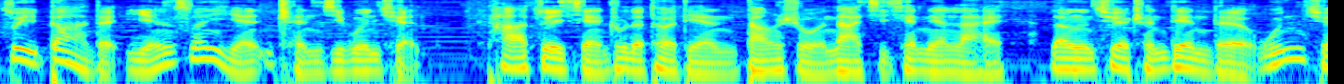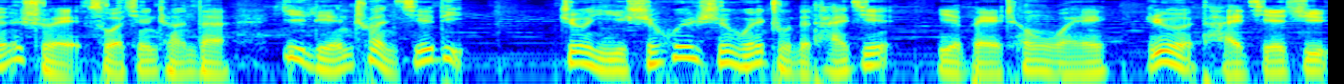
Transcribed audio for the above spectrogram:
最大的盐酸盐沉积温泉，它最显著的特点当属那几千年来冷却沉淀的温泉水所形成的一连串阶地。这以石灰石为主的台阶也被称为热台阶区，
